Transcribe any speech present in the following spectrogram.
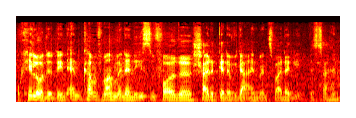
Okay, Leute, den Endkampf machen wir in der nächsten Folge. Schaltet gerne wieder ein, wenn es weitergeht. Bis dahin.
